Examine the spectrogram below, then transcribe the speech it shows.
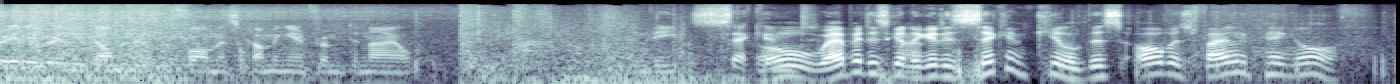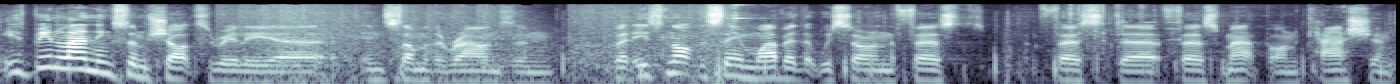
Really, really dominant performance coming in from Denial. In the second. Oh, Wabbit is gonna get his second kill. This orb is finally paying off. He's been landing some shots really uh, in some of the rounds, and but it's not the same Wabbit that we saw in the first first uh, first map on Cache, and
